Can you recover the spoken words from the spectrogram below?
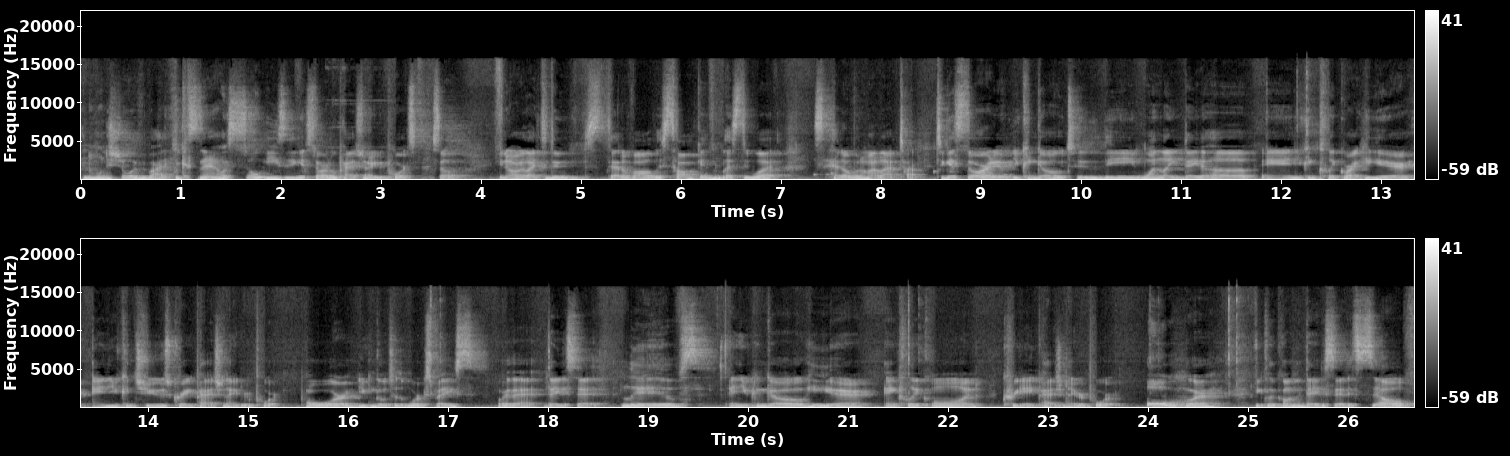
and I want to show everybody because now it's so easy to get started with paginated reports. So, you know what I like to do? Instead of all this talking, let's do what? Let's head over to my laptop. To get started, you can go to the OneLake Data Hub and you can click right here and you can choose Create Paginated Report. Or you can go to the workspace where that data set lives and you can go here and click on Create Paginated Report. Or you click on the data set itself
